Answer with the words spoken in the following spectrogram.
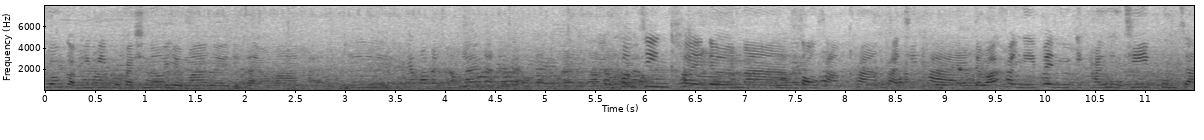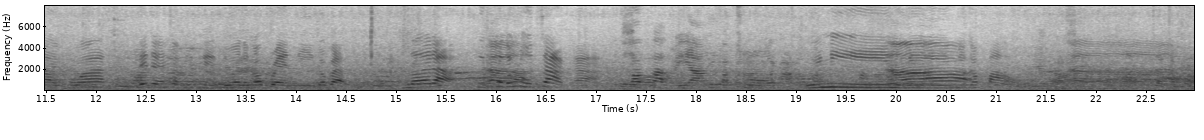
ร่วมกับพี่พี่ professional เยอะมากเลย ดีใจมากๆค่ะ รั้งนี้เป็นอีกครั้งหนึ่งที่ภูมิใจ เพราะว่าได้เดินกับพี่เพจด้วยแล้วก็แบรนด์นี้ก็แบบเลิศอะ คือทุกคนต้องรู้จักอะเราจัดไปยังสักชุดอุ้ยมีมีอ่ามีมีกระเป๋าอ่าจัดกระเป๋า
